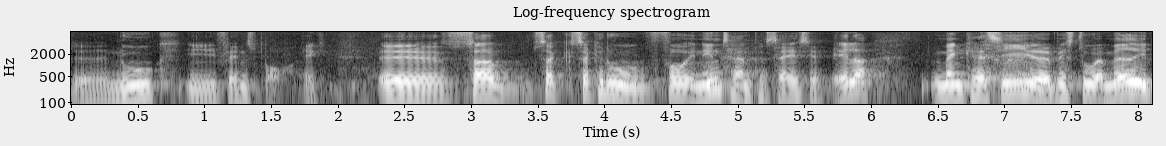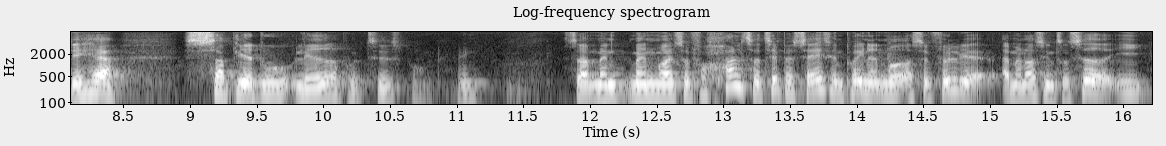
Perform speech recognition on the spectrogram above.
uh, Nuuk i Flensborg. Ikke? Uh, så, så, så kan du få en intern passage, eller man kan sige, øh, hvis du er med i det her, så bliver du leder på et tidspunkt. Ikke? Så man, man må altså forholde sig til passagen på en eller anden måde, og selvfølgelig er man også interesseret i,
